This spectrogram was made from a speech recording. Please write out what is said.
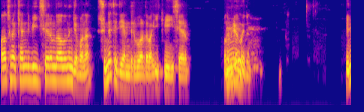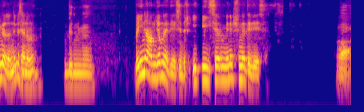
Ondan sonra kendi bilgisayarım da alınınca bana. Sünnet hediyemdir bu arada bak ilk bilgisayarım. Onu biliyor Hı. muydun? Bilmiyordun değil mi sen onu? Bilmiyorum. Ve yine amcamın hediyesidir. İlk bilgisayarım benim sünnet hediyesi. Vay.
